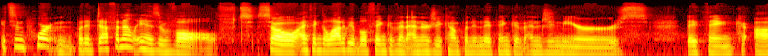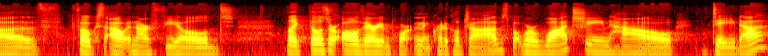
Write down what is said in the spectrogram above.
It's important, but it definitely has evolved. So I think a lot of people think of an energy company and they think of engineers, they think of folks out in our field. Like those are all very important and critical jobs, but we're watching how data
